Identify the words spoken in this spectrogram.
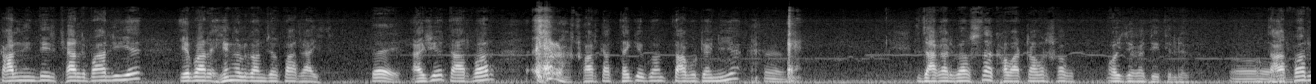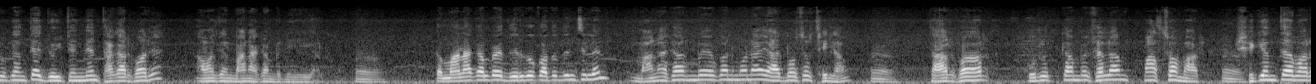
কালিন্দির খেয়াল পালিয়ে এবার হিঙ্গলগঞ্জ পার আইছে। আইসে তারপর সরকার থেকে তাঁবুটা নিয়ে হ্যাঁ। জাগার ব্যবস্থা খাবার টাবার সব ওই জায়গায় দিতে লেগে তারপর ওখান থেকে দুই তিন দিন থাকার পরে আমাদের মানা ক্যাম্পে নিয়ে গেল। হ্যাঁ। তো মানা ক্যাম্পে দীর্ঘ কতদিন ছিলেন? মানা ক্যাম্পে ওখানে মনে হয় এক বছর ছিলাম। হ্যাঁ। তারপর কুরুত ক্যাম্পে ছিলাম পাঁচ ছ মাস। হ্যাঁ। সেখান থেকে আবার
